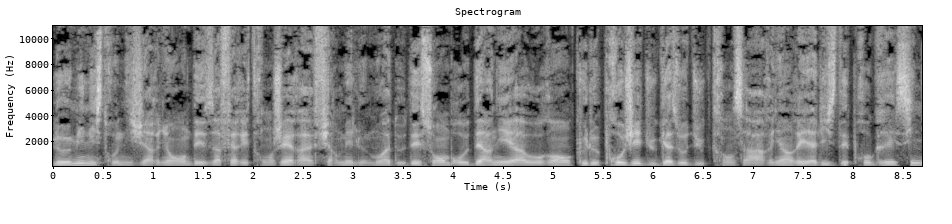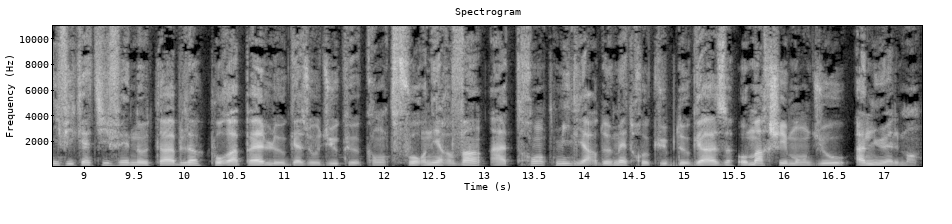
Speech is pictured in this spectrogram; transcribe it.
Le ministre nigérian des Affaires étrangères a affirmé le mois de décembre dernier à Oran que le projet du gazoduc transsaharien réalise des progrès significatifs et notables. Pour rappel, le gazoduc compte fournir 20 à 30 milliards de mètres cubes de gaz aux marchés mondiaux annuellement.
